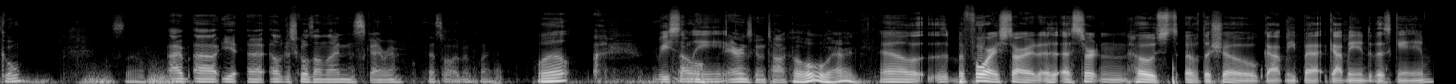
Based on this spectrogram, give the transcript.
Cool. So I uh, yeah, uh, Elder Scrolls Online and Skyrim. That's all I've been playing. Well, Oh, recently, Aaron's gonna talk. oh, Aaron, Now, before I started, a, a certain host of the show got me back, got me into this game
